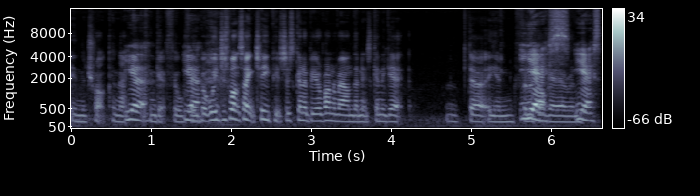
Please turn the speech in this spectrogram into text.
in the truck and that Yeah, can get filthy. yeah. But we just want something cheap. It's just going to be a run around, and it's going to get dirty and full Yes. And... yes.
